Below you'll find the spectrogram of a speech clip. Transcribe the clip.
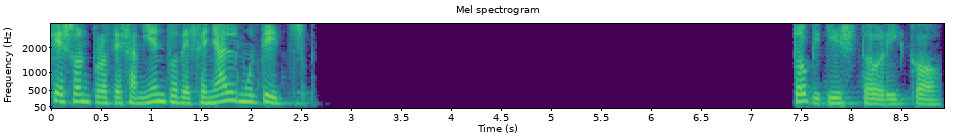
que son procesamiento de señal multisp. Topic histórico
